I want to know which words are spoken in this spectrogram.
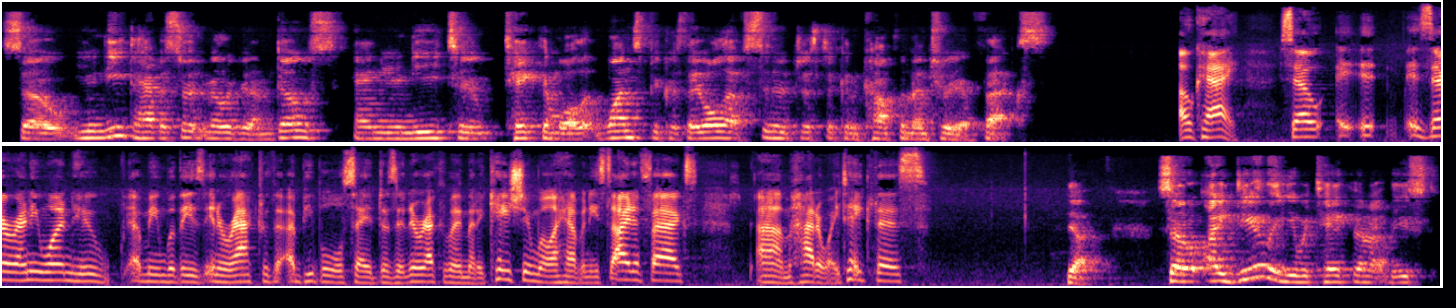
So you need to have a certain milligram dose and you need to take them all at once because they all have synergistic and complementary effects. Okay. So, is there anyone who, I mean, will these interact with, uh, people will say, does it interact with my medication? Will I have any side effects? Um, how do I take this? Yeah. So ideally, you would take them at least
